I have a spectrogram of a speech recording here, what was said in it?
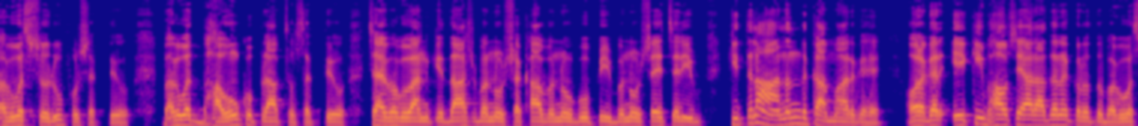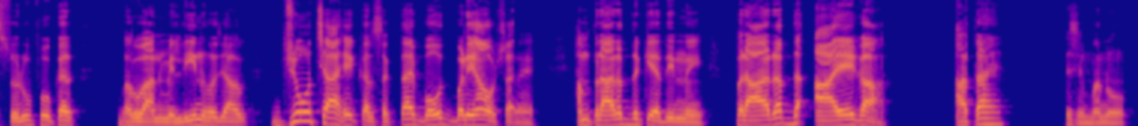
भगवत स्वरूप हो सकते हो। भगवत भावों को प्राप्त हो सकते हो। चाहे भगवान के दास बनो, सखा बनो, गोपी बनो, सहचरी, कितना आनंद का मार्ग है। और अगर एक ही भाव से आराधना करो तो भगवत स्वरूप होकर भगवान में लीन हो जाओ। जो चाहे कर सकता है। बहुत बढ़िया अवसर है। हम प्रारब्ध के अधीन नहीं। प्रारब्ध आएगा। आता है। जैसे मानो,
